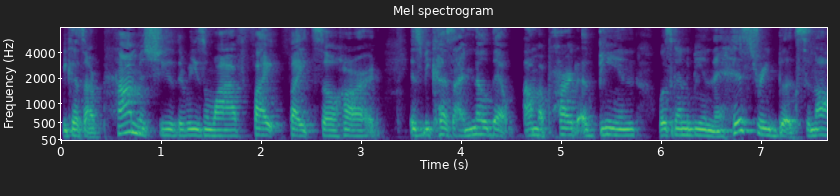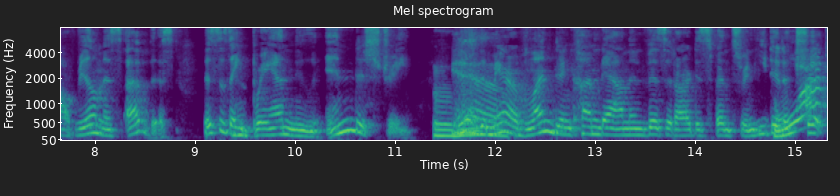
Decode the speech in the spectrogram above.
Because I promise you, the reason why I fight fight so hard is because I know that I'm a part of being what's going to be in the history books and all realness of this. This is a brand new industry. We had the mayor of London come down and visit our dispensary, and he did a What? trip.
